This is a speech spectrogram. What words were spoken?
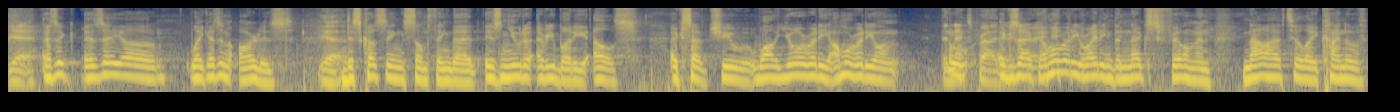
yeah, as a as a uh, like as an artist yeah. discussing something that is new to everybody else except you. While you're already, I'm already on The next project, Exactly. I'm already writing the next film, and now I have to like kind of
